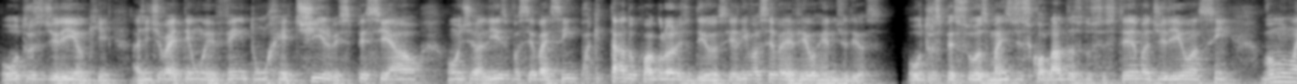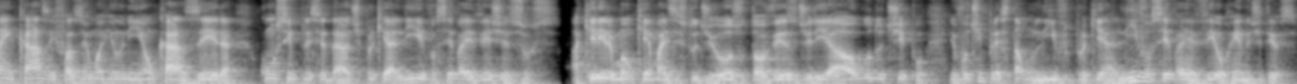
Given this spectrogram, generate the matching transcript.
Outros diriam que a gente vai ter um evento, um retiro especial, onde ali você vai ser impactado com a glória de Deus e ali você vai ver o reino de Deus. Outras pessoas mais descoladas do sistema diriam assim: vamos lá em casa e fazer uma reunião caseira com simplicidade, porque ali você vai ver Jesus. Aquele irmão que é mais estudioso talvez diria algo do tipo: Eu vou te emprestar um livro porque ali você vai ver o reino de Deus.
